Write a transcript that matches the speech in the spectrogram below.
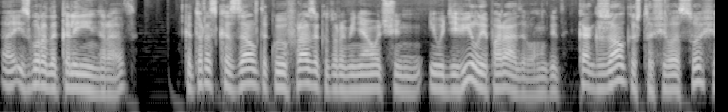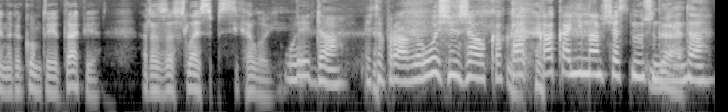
а, из города Калининград, который сказал такую фразу, которая меня очень и удивила, и порадовала. Он говорит, как жалко, что философия на каком-то этапе разошлась с психологией. Ой, да, это правда, очень жалко. Как, как они нам сейчас нужны, да. да.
